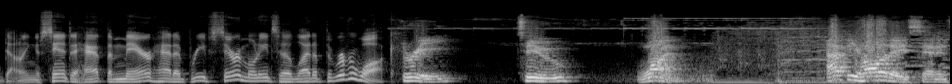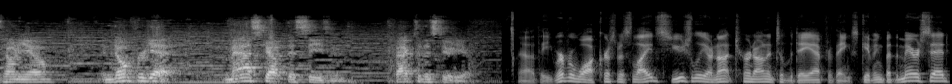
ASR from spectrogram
Donning a Santa hat, the mayor had a brief ceremony to light up the Riverwalk. Three, two, one. Happy holidays, San Antonio. And don't forget, mask up this season. Back to the studio. Uh, the Riverwalk Christmas lights usually are not turned on until the day after Thanksgiving, but the mayor said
